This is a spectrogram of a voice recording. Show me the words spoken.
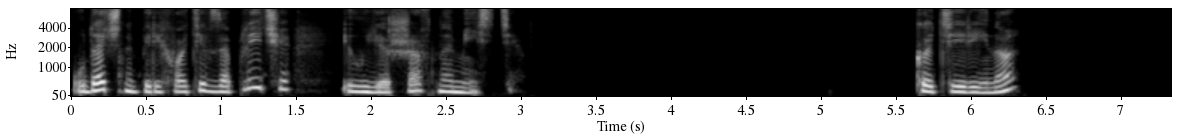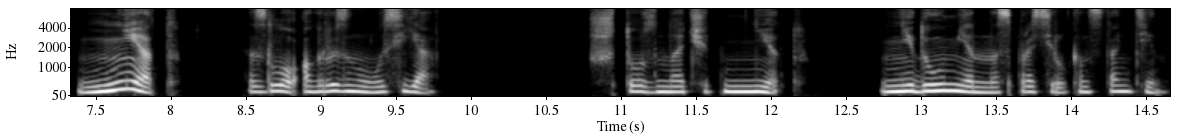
удачно перехватив за плечи и удержав на месте. «Катерина?» «Нет!» — зло огрызнулась я. «Что значит «нет»?» — недоуменно спросил Константин.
